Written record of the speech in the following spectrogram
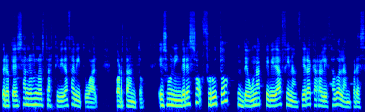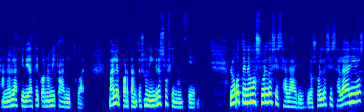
pero que esa no es nuestra actividad habitual. Por tanto, es un ingreso fruto de una actividad financiera que ha realizado la empresa, no es la actividad económica habitual, ¿vale? Por tanto, es un ingreso financiero. Luego tenemos sueldos y salarios. Los sueldos y salarios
